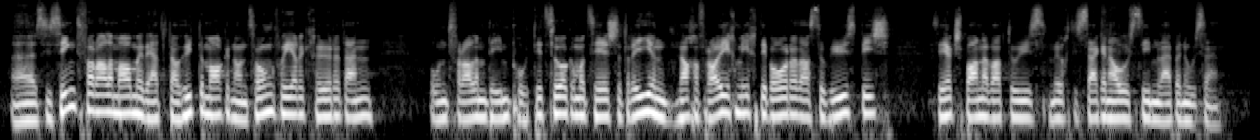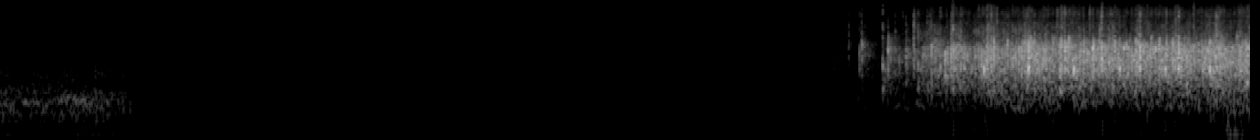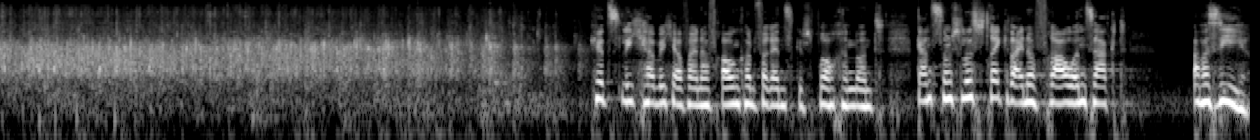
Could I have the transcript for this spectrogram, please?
Äh, sie singt vor allem auch. Wir werden auch heute Morgen noch einen Song von ihr hören dann. Und vor allem den Input. Jetzt schauen wir zuerst rein und nachher freue ich mich, Deborah, dass du bei uns bist. Sehr gespannt, was du uns möchtest sagen, auch aus deinem Leben heraus. Kürzlich habe ich auf einer Frauenkonferenz gesprochen und ganz zum Schluss streckt eine Frau und sagt, aber Sie,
